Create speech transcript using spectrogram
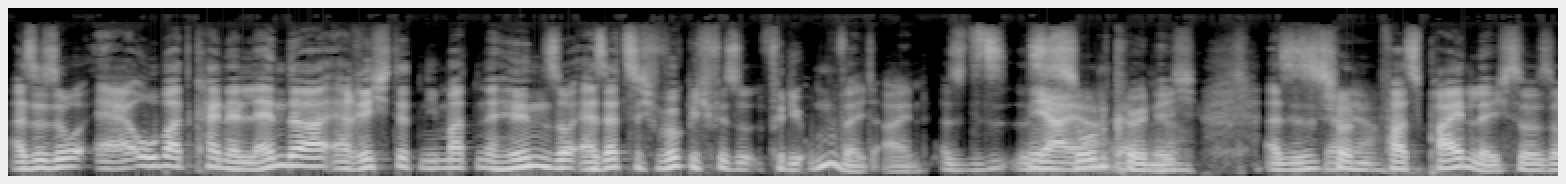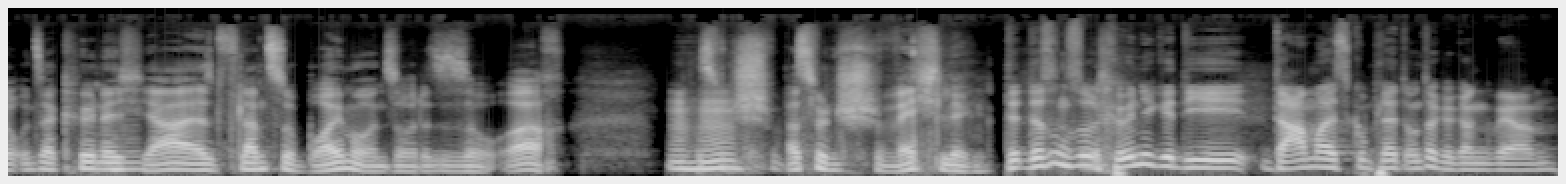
also so, er erobert keine Länder, er richtet niemanden hin, so, er setzt sich wirklich für so, für die Umwelt ein. Also das, ist- das Ja, ist so ja, ein ja, König. Also es ist Ja, schon ja. fast peinlich, so, so unser König, Mhm. ja, er pflanzt so Bäume und so, das ist so, ach, was, für ein, Mhm. Was für ein Schwächling. Das sind so Könige, die damals komplett untergegangen wären.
